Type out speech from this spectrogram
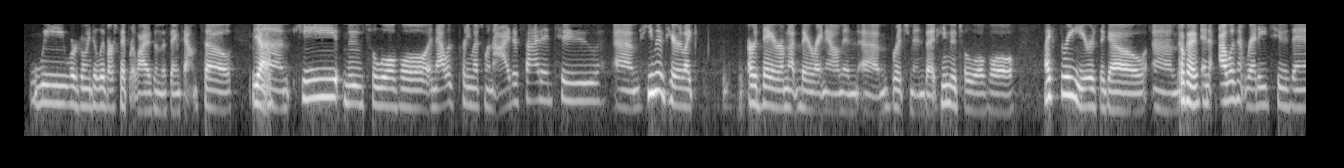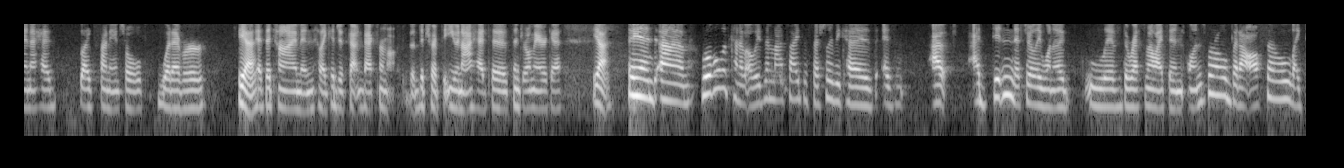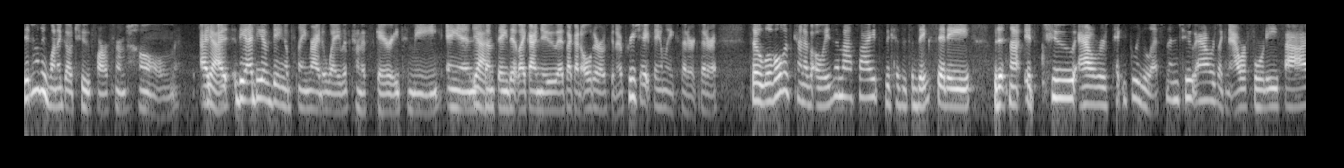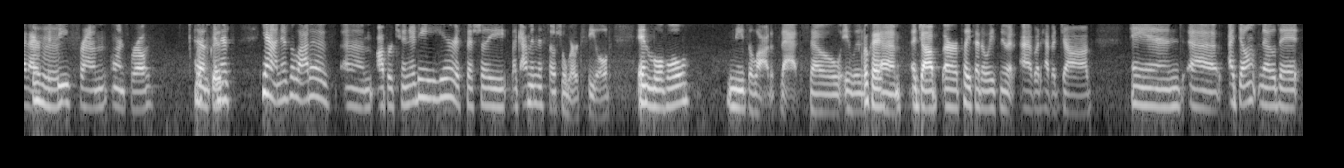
we were going to live our separate lives in the same town. So Yeah. um, he moved to Louisville, and that was pretty much when I decided to. Um, he moved here like, or there. I'm not there right now. I'm in um, Richmond, but he moved to Louisville like three years ago. Um, Okay. and I wasn't ready to then. I had like financial whatever Yeah. at the time, and like had just gotten back from the, the trip that you and I had to Central America. Yeah. And um, Louisville was kind of always in my sights, especially because as I I didn't necessarily want to live the rest of my life in Owensboro, but I also like didn't really want to go too far from home. I, Yeah. I, the idea of being a plane ride away was kind of scary to me, and Yeah. something that like I knew as I got older I was going to appreciate family, et cetera, et cetera. So Louisville was kind of always in my sights because it's a big city, but it's not. It's two hours, technically less than two hours, like an hour forty-five, hour Mhm. fifty from Owensboro. That's Um, good. And there's yeah, and there's a lot of um, opportunity here, especially like I'm in the social work field, and Louisville needs a lot of that. So it was Okay. um, a job or a place I'd always knew it. I would have a job, and uh, I don't know that.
